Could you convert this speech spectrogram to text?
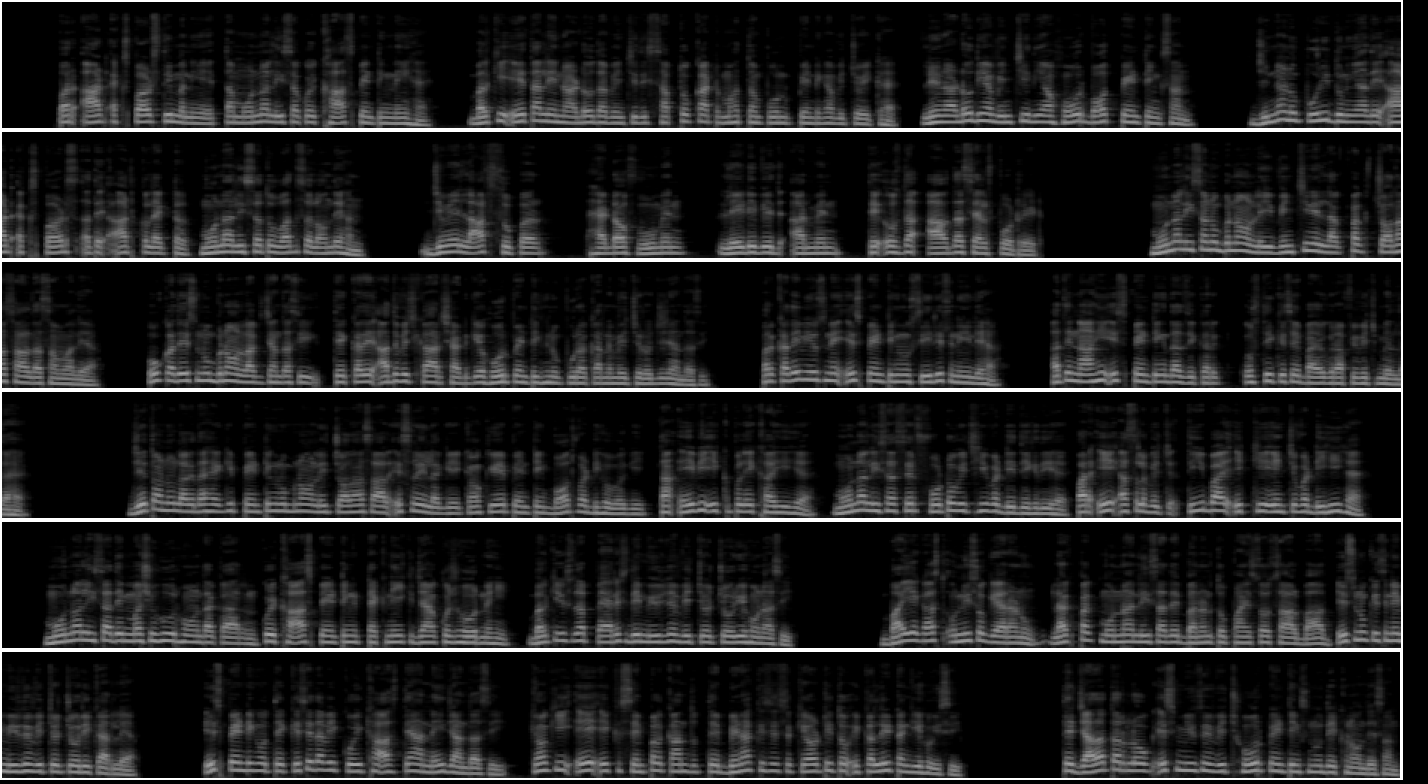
ਪਰ ਆਰਟ ਐਕਸਪਰਟਸ ਦੀ ਮੰਨੀਏ, ਤਾਂ ਮੋਨਾ ਲੀਸਾ ਕੋਈ ਖਾਸ ਪੇਂਟਿੰਗ ਨਹੀਂ ਹੈ। ਬਲਕਿ ਇਹ ਤਾਂ ਲਿਓਨਾਰਡੋ ਦਾ ਵਿੰਚੀ ਦੀ ਸਭ ਤੋਂ ਘੱਟ ਮਹੱਤਵਪੂਰਨ ਪੇਂਟਿੰਗਾਂ ਵਿੱਚੋਂ ਇੱਕ ਹੈ। ਲਿਓਨਾਰਡੋ ਦੀਆਂ ਵਿੰਚੀ ਦੀਆਂ ਹੋਰ ਬਹੁਤ ਪੇਂਟਿੰਗਸ ਹਨ, ਜਿਨ੍ਹਾਂ ਨੂੰ ਪੂਰੀ ਦੁਨੀਆ ਦੇ ਆਰਟ ਐਕਸਪਰਟਸ ਅਤੇ ਆਰਟ ਕਲੈਕਟਰ ਮੋਨਾ ਲੀਸਾ ਤੋਂ ਵੱਧ ਸਲਾਉਂਦੇ ਹਨ। ਜਿਵੇਂ last supper, head of woman lady with ermine ਤੇ ਉਸ ਦਾ ਆਪਦਾ ਸੈਲਫ ਪੋਰਟਰੇਟ। ਮੋਨਾ ਲੀਸਾ ਨੂੰ ਬਣਾਉਣ ਲਈ ਵਿੰਚੀ ਨੇ ਲਗਭਗ 14 ਸਾਲ ਦਾ ਸਮਾਂ ਲਿਆ। ਉਹ ਕਦੇ ਇਸ ਨੂੰ ਬਣਾਉਣ ਲੱਗ ਜਾਂਦਾ ਸੀ ਤੇ ਕਦੇ ਅੱਧ ਵਿਚਕਾਰ ਛੱਡ ਕੇ ਹੋਰ ਪੇਂਟਿੰਗਸ ਨੂੰ ਪੂਰਾ ਕਰਨ ਵਿੱਚ ਰੁੱਝ ਜਾਂਦਾ ਸੀ। ਪਰ ਕਦੇ ਵੀ ਉਸਨੇ ਇਸ ਪੇਂਟਿੰਗ ਨੂੰ ਸੀਰੀਅਸ ਨਹੀਂ ਲਿਆ ਅਤੇ ਨਾ ਹੀ ਇਸ ਪੇਂਟਿੰਗ ਦਾ ਜ਼ਿਕਰ ਉਸ ਦੀ ਕਿਸੇ ਬਾਇਓਗ੍ਰਾਫੀ ਵਿੱਚ ਮਿਲਦਾ ਹੈ। ਜੇ ਤੁਹਾਨੂੰ ਲੱਗਦਾ ਹੈ ਕਿ ਪੇਂਟਿੰਗ ਨੂੰ ਬਣਾਉਣ ਲਈ 14 ਸਾਲ ਇਸ ਲਈ ਲੱਗੇ ਕਿਉਂਕਿ ਇਹ ਪੇਂਟਿੰਗ ਬਹੁਤ ਵੱਡੀ ਹੋਵੇਗੀ, ਤਾਂ ਇਹ ਵੀ ਇੱਕ ਭੁਲੇਖਾ ਹੀ ਹੈ। ਮੋਨਾ ਲੀਸਾ ਸਿਰਫ ਫੋਟੋ ਵਿੱਚ ਹੀ ਵੱਡੀ ਦਿਖਦੀ ਹੈ, ਪਰ ਇਹ ਅਸਲ ਵਿੱਚ 30 ਬਾਈ 21 ਇੰਚ ਵੱਡੀ ਹੀ ਹੈ। ਮੋਨਾ ਲੀਸਾ ਦੇ ਮਸ਼ਹੂਰ ਹੋਣ ਦਾ ਕਾਰਨ ਕੋਈ ਖਾਸ ਪੇਂਟਿੰਗ, ਟੈਕਨੀਕ ਜਾਂ ਕੁਝ ਹੋਰ ਨਹੀਂ, ਬਲਕਿ ਉਸ ਦਾ ਪੈਰਿਸ ਦੇ ਮਿਊਜ਼ੀਅਮ ਵਿੱਚੋਂ ਚੋਰੀ ਹੋਣਾ ਸੀ। 22 ਅਗਸਤ 1911 ਨੂੰ ਲਗਭਗ ਮੋਨਾ ਲੀਸਾ ਦੇ ਬਣਨ ਤੋਂ 500 ਸਾਲ ਬਾਅਦ ਇਸ ਨੂੰ ਕਿਸੇ ਨੇ ਮਿਊਜ਼ੀਅਮ ਵਿੱਚੋਂ ਚੋਰੀ ਕਰ ਲਿਆ। ਇਸ ਪੇਂਟਿੰਗ ਉੱਤੇ ਕਿਸੇ ਦਾ ਵੀ ਕੋਈ ਖਾਸ ਧਿਆਨ ਨਹੀਂ ਜਾਂਦਾ ਸੀ, ਕਿਉਂਕਿ ਇਹ ਇੱਕ ਸਿੰਪਲ ਕੰਧ ਉੱਤੇ ਬਿਨਾਂ ਕਿਸੇ ਸਿਕਿਉਰਿਟੀ ਤੋਂ ਇਕੱਲੀ ਟੰਗੀ ਹੋਈ ਸੀ। ਤੇ ਜ਼ਿਆਦਾਤਰ ਲੋਕ ਇਸ ਮਿਊਜ਼ੀਅਮ ਵਿੱਚ ਹੋਰ ਪੇਂਟਿੰਗਸ ਨੂੰ ਦੇਖਣ ਆਉਂਦੇ ਸਨ।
